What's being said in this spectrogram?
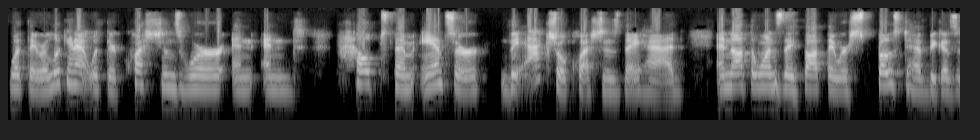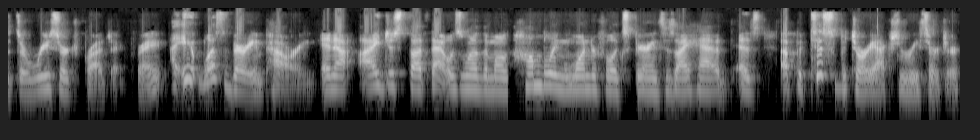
what they were looking at, what their questions were, and and helped them answer the actual questions they had and not the ones they thought they were supposed to have because it's a research project, right? It was very empowering. And I, I, just thought that was one of the most humbling, wonderful experiences I had as a participatory action researcher.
